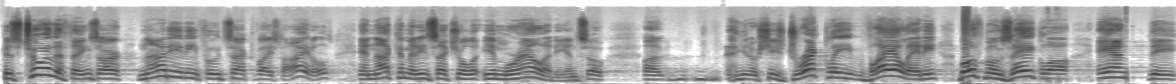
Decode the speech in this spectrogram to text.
Because two of the things are not eating food sacrificed to idols and not committing sexual immorality. And so, uh, you know, she's directly violating both Mosaic law and the,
